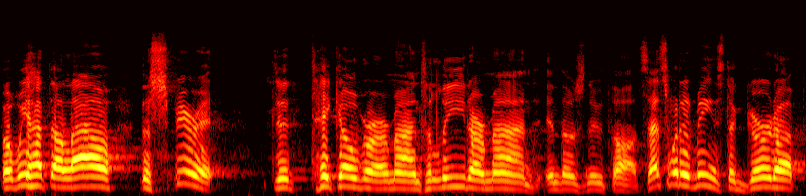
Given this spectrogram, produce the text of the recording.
but we have to allow the Spirit to take over our mind, to lead our mind in those new thoughts. That's what it means to gird up,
